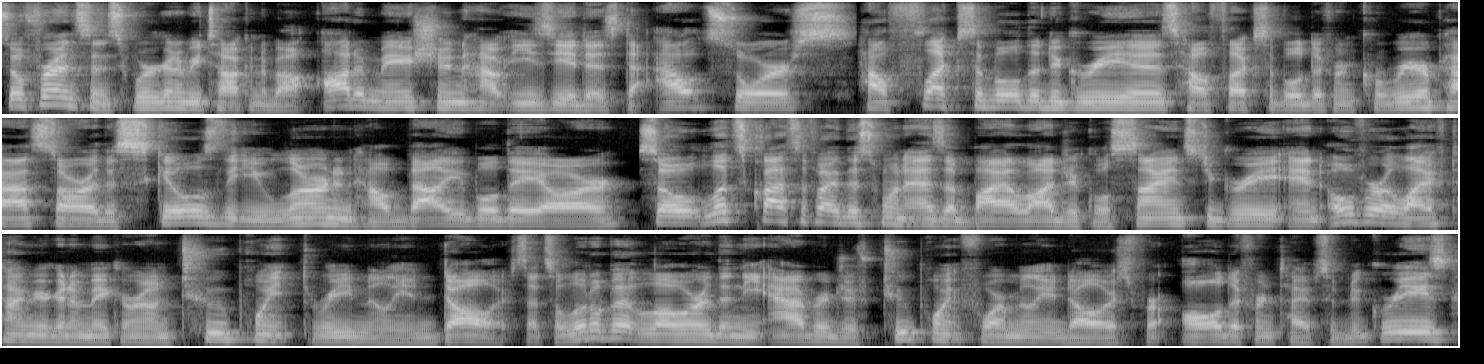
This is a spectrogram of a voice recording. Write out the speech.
So for instance, we're gonna be talking about automation, how easy it is to outsource, how flexible the degree is, how flexible different career paths are, the skills that you learn and how valuable they are. So let's classify this one as a biological science degree and over a lifetime you're gonna make around $2.3 million. That's a little bit lower than the average of $2.4 million for all different types of degrees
